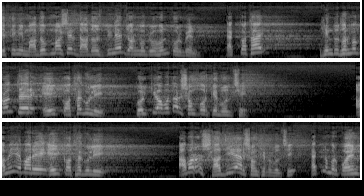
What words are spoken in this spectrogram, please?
যে তিনি মাধব মাসের দ্বাদশ দিনে জন্মগ্রহণ করবেন। এক কথায়, হিন্দু ধর্মগ্রন্থের এই কথাগুলি কলকি অবতার সম্পর্কে বলছে। আমি এবারে এই কথাগুলি আবারও সাজিয়ে আর সংক্ষেপে বলছি। এক নম্বর পয়েন্ট,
